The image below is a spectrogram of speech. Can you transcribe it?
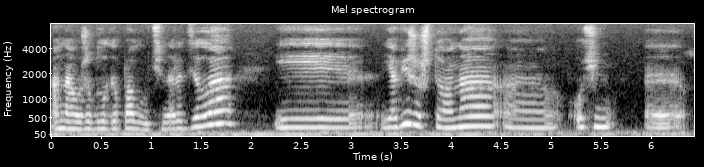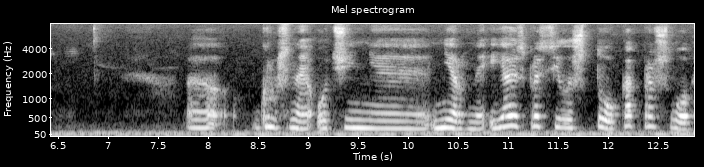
она уже благополучно родила. И я вижу, что она э, очень э, э, грустная, очень э, нервная. И я ее спросила, что, как прошло,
